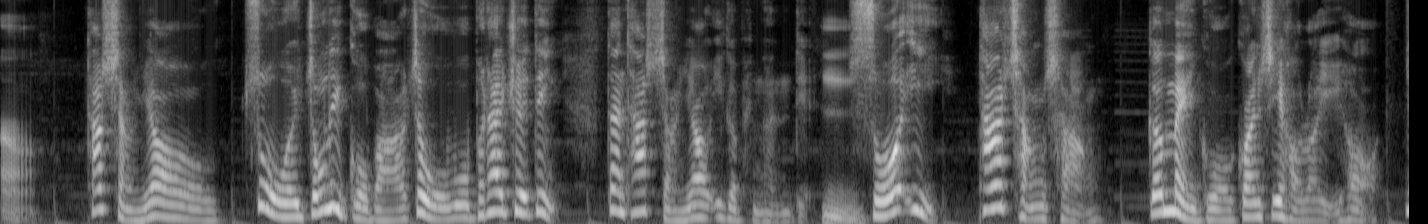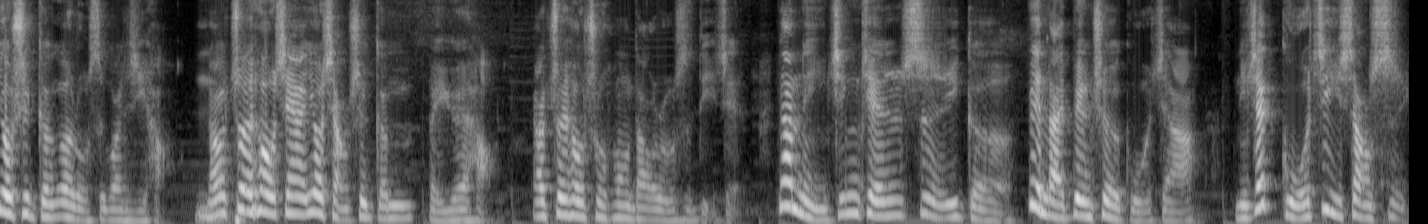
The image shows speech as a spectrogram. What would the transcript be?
啊。他想要作为中立国吧，这我我不太确定，但他想要一个平衡点。嗯，所以他常常。跟美国关系好了以后，又去跟俄罗斯关系好，然后最后现在又想去跟北约好，那最后触碰到俄罗斯底线。那你今天是一个变来变去的国家，你在国际上是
